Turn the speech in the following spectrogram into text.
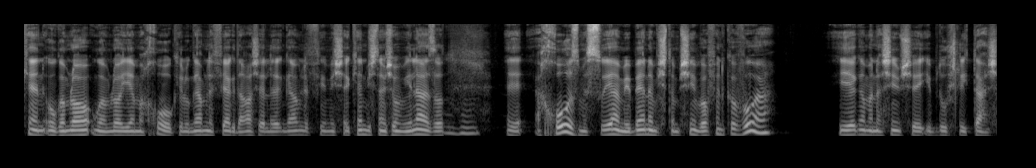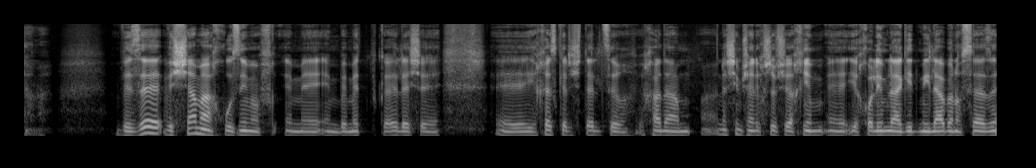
כן, הוא גם, לא, הוא גם לא יהיה מכור, כאילו גם לפי הגדרה של, גם לפי מי שכן משתמש במילה הזאת, אה, אחוז מסוים מבין המשתמשים באופן קבוע, יהיה גם אנשים שאיבדו שליטה שם. וזה, ושם האחוזים הם, הם, הם באמת כאלה שיחזקאל שטלצר, אחד האנשים שאני חושב שהכי אה, יכולים להגיד מילה בנושא הזה,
